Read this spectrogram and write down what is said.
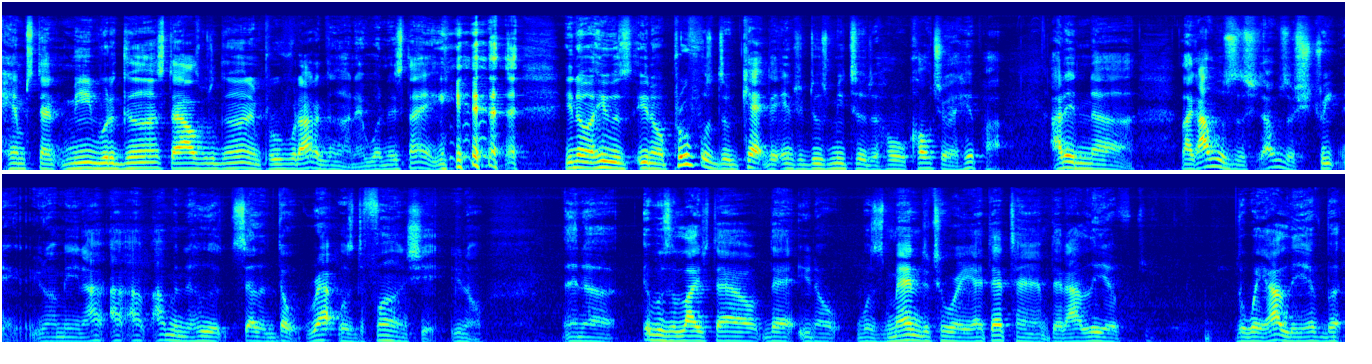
him stand me with a gun, Styles with a gun, and Proof without a gun. That wasn't his thing. you know, he was. You know, Proof was the cat that introduced me to the whole culture of hip hop. I didn't uh, like. I was. A, I was a street nigga. You know what I mean? I, I I'm in the hood selling dope. Rap was the fun shit. You know, and uh, it was a lifestyle that you know was mandatory at that time that I lived the way I live, but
